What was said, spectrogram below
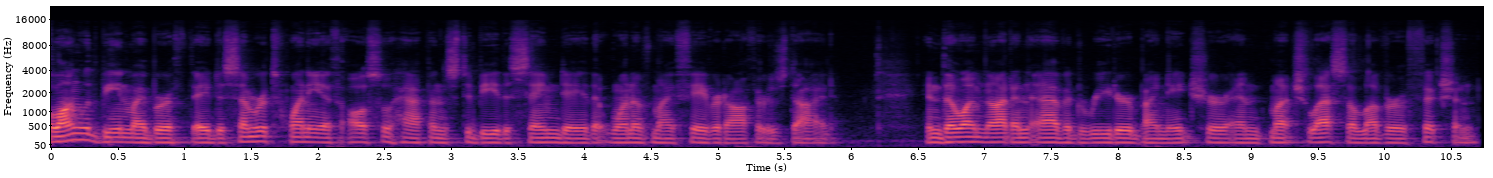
Along with being my birthday, December 20th also happens to be the same day that one of my favorite authors died. And though I'm not an avid reader by nature and much less a lover of fiction,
